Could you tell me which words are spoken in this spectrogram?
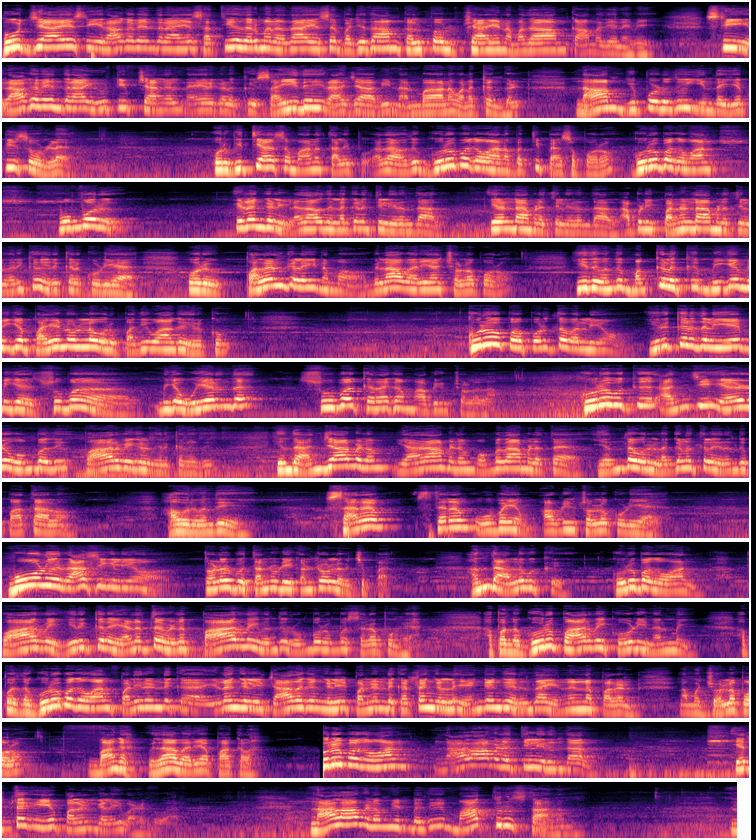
பூஜ்யாய ஸ்ரீ ராகவேந்திராய சத்யதர்ம ரதாயச பஜதாம் கல்பவருட்சாய நமதாம் காமதேனவே. ஸ்ரீ ராகவேந்திரா யூடியூப் சேனல் நேயர்களுக்கு சைதை ராஜாவின் அன்பான வணக்கங்கள். நாம் இப்பொழுது இந்த எபிசோடில் ஒரு வித்தியாசமான தலைப்பு அதாவது குரு பகவானை பற்றி பேச போகிறோம் குரு பகவான் ஒவ்வொரு இடங்களில் அதாவது லக்னத்தில் இருந்தால் இரண்டாம் இடத்தில் இருந்தால் அப்படி பன்னெண்டாம் இடத்தில் வரைக்கும் இருக்கக்கூடிய ஒரு பலன்களை நம்ம விலாவாரியாக சொல்ல போகிறோம் இது வந்து மக்களுக்கு மிக மிக பயனுள்ள ஒரு பதிவாக இருக்கும். குரு இப்போ பொறுத்தவரையிலையும் இருக்கிறதுலையே மிக சுப மிக உயர்ந்த சுப கிரகம் அப்படின்னு சொல்லலாம். குருவுக்கு அஞ்சு ஏழு ஒன்பது பார்வைகள் இருக்கிறது. இந்த அஞ்சாம் இடம் ஏழாம் இடம் ஒன்பதாம் இடத்தை எந்த ஒரு லக்னத்தில் இருந்து பார்த்தாலும் அவர் வந்து சரம் ஸ்திரம் உபயம் அப்படின்னு சொல்லக்கூடிய மூணு ராசிகளையும் தொடர்பு தன்னுடைய கண்ட்ரோலில் வச்சுப்பார். அந்த அளவுக்கு குரு பகவான் பார்வை இருக்கிற இடத்த விட பார்வை வந்து ரொம்ப ரொம்ப சிறப்புங்க. அப்போ அந்த குரு பார்வை கோடி நன்மை. அப்போ இந்த குரு பகவான் பன்னிரெண்டு க இடங்களில் ஜாதகங்களில் பன்னெண்டு கட்டங்களில் எங்கெங்கே இருந்தால் என்னென்ன பலன் நம்ம சொல்ல போகிறோம் வாங்க விழாவாரியாக பார்க்கலாம். குரு பகவான் நாலாம் இடத்தில் இருந்தால் எத்தகைய பலன்களை வழங்குவார்? நாலாம் இடம் என்பது மாத்ருஸ்தானம்.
